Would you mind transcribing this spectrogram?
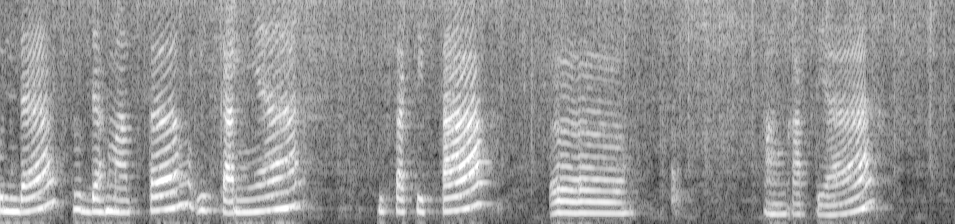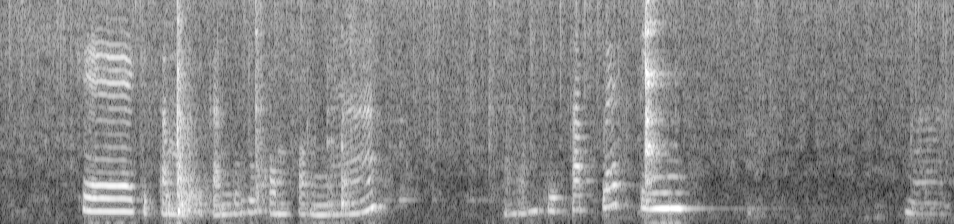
bunda sudah mateng ikannya. Bisa kita eh, angkat ya. Oke kita matikan dulu kompornya. Sekarang kita plating. Nah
